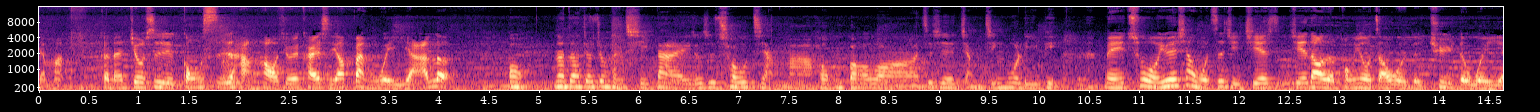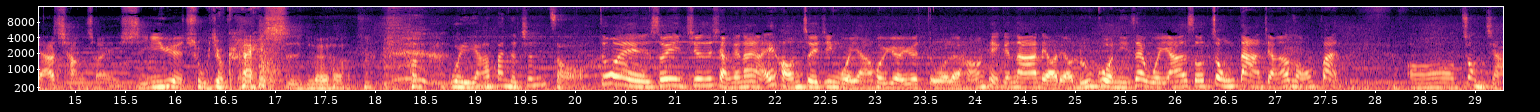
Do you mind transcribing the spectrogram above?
了嘛，可能就是公司行号就会开始要办尾牙了。哦，那大家就很期待，就是抽奖嘛、红包啊这些奖金或礼品。没错，因为像我自己接接到的朋友找我的去的尾牙场，才十一月初就开始了。尾牙办的真早。对，所以就是想跟大家讲，哎，好像最近尾牙会越来越多了，好像可以跟大家聊聊，如果你在尾牙的时候中大奖要怎么办？哦，中奖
